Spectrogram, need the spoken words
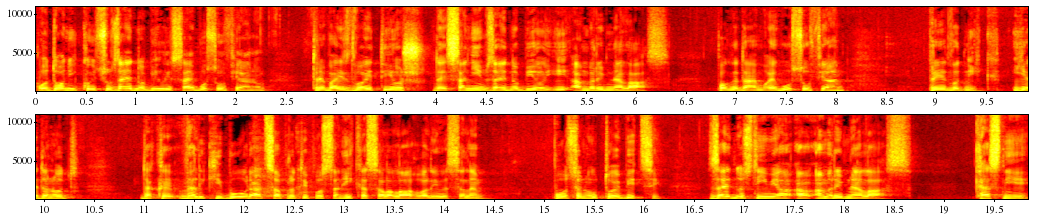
od onih koji su zajedno bili sa Ebu Sufjanom, treba izdvojiti još da je sa njim zajedno bio i Amr ibn Las. Pogledajmo, Ebu Sufjan, predvodnik, jedan od dakle, veliki boraca protiv poslanika, salallahu alihi veselem, posebno u toj bitci. Zajedno s njim ja, Amr ibn Alas, kasnije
